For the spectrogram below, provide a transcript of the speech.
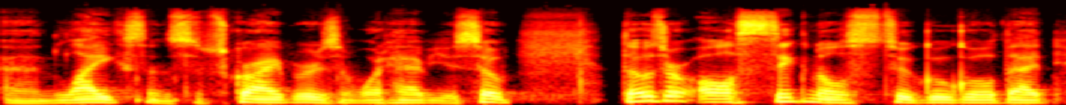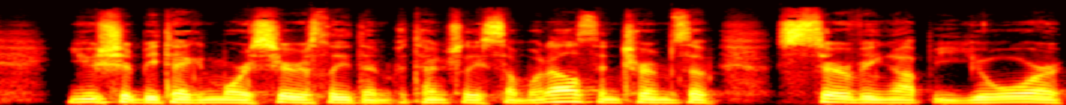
and likes and subscribers and what have you. So those are all signals to Google that you should be taken more seriously than potentially someone else in terms of serving up your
